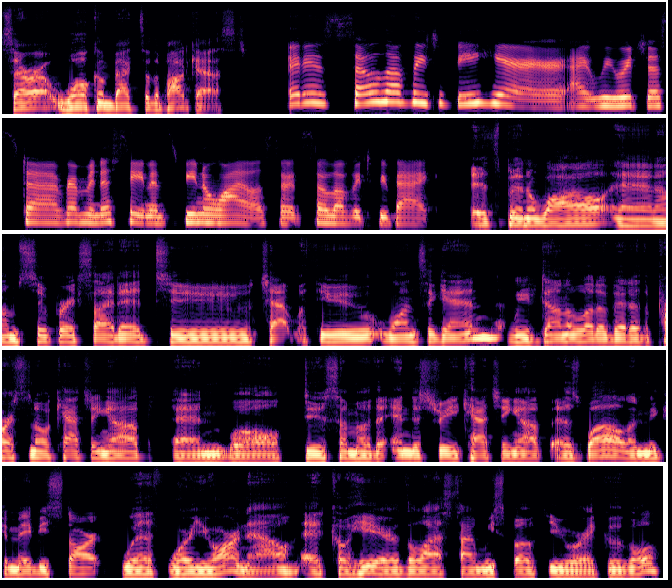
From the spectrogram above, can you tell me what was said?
Sara, welcome back to the podcast. It is so lovely to be here. I, we were just uh, reminiscing. It's been a while, so it's so lovely to be back. It's been a while, and I'm super excited to chat with you once again. We've done a little bit of the personal catching up, and we'll do some of the industry catching up as well. And we can maybe start with where you are now at Cohere. The last time we spoke, you were at Google.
